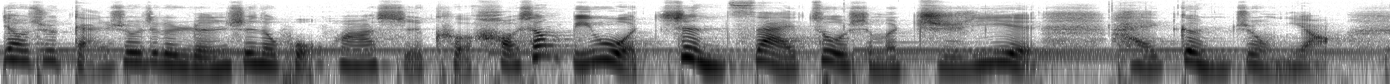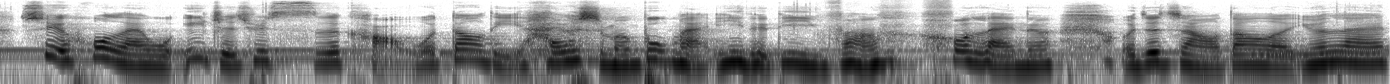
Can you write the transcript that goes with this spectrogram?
要去感受这个人生的火花时刻，好像比我正在做什么职业还更重要。所以后来我一直去思考，我到底还有什么不满意的地方。后来呢，我就找到了，原来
